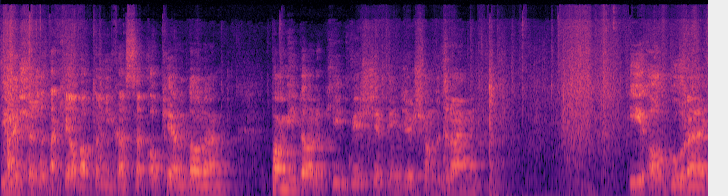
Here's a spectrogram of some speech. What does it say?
I myślę, że takiego batonika se opierdolę. Pomidorki 250 gram i ogórek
